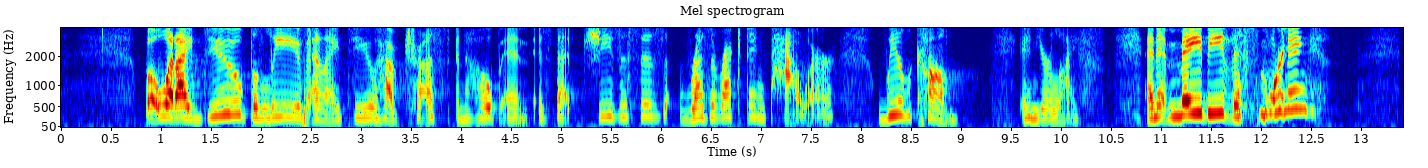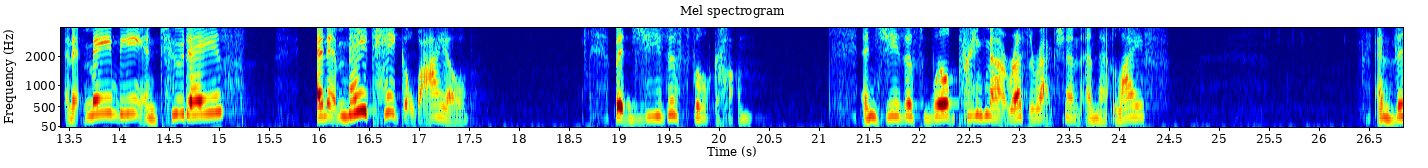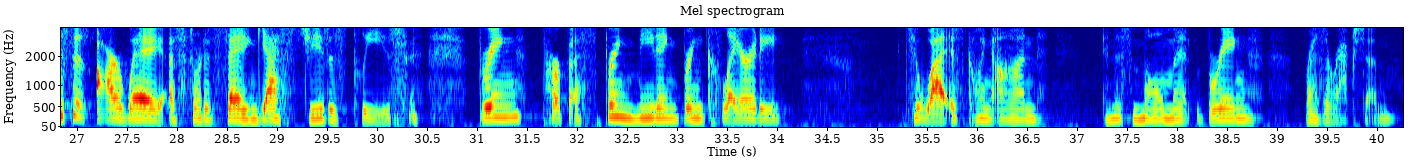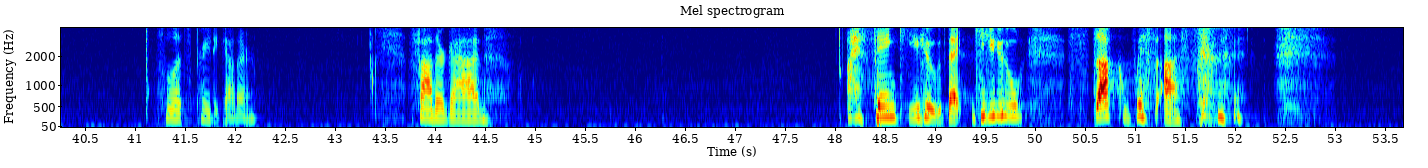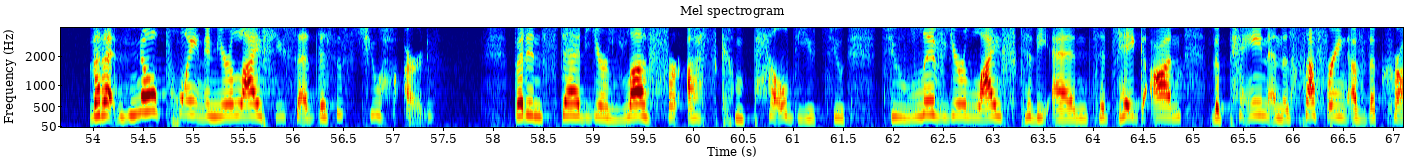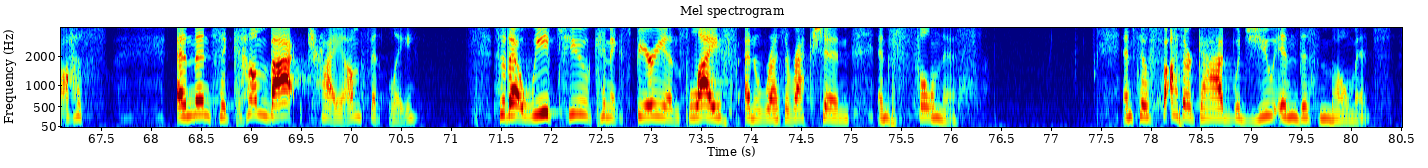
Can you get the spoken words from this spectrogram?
But what I do believe and I do have trust and hope in is that Jesus' resurrecting power will come in your life. And it may be this morning, and it may be in two days, and it may take a while. But Jesus will come. And Jesus will bring that resurrection and that life. And this is our way of sort of saying, Yes, Jesus, please. bring purpose, bring meaning, bring clarity to what is going on in this moment. Bring resurrection. So let's pray together. Father God, I thank you that you stuck with us. that at no point in your life you said, This is too hard. But instead, your love for us compelled you to, to live your life to the end, to take on the pain and the suffering of the cross, and then to come back triumphantly so that we too can experience life and resurrection and fullness. And so, Father God, would you in this moment,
